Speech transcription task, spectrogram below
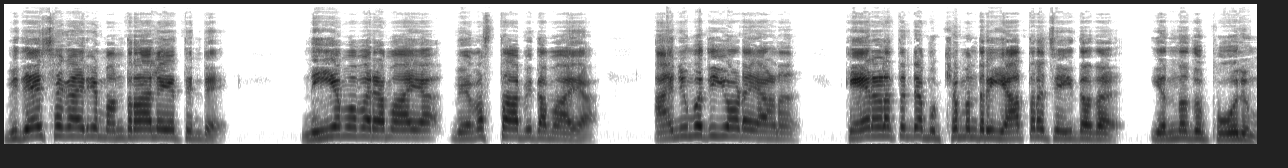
വിദേശകാര്യ മന്ത്രാലയത്തിന്റെ നിയമപരമായ വ്യവസ്ഥാപിതമായ അനുമതിയോടെയാണ് കേരളത്തിന്റെ മുഖ്യമന്ത്രി യാത്ര ചെയ്തത് എന്നത് പോലും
